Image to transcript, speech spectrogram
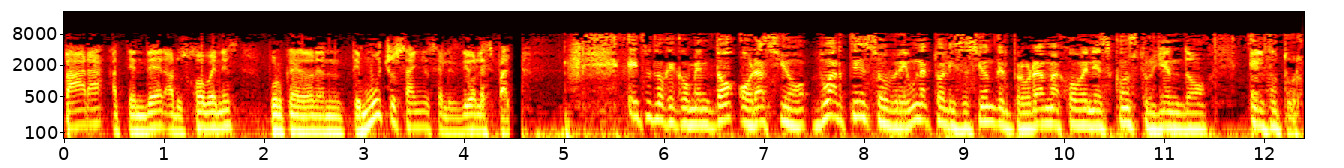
para atender a los jóvenes porque durante muchos años se les dio la espalda. Esto es lo que comentó Horacio Duarte sobre una actualización del programa Jóvenes Construyendo el Futuro.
